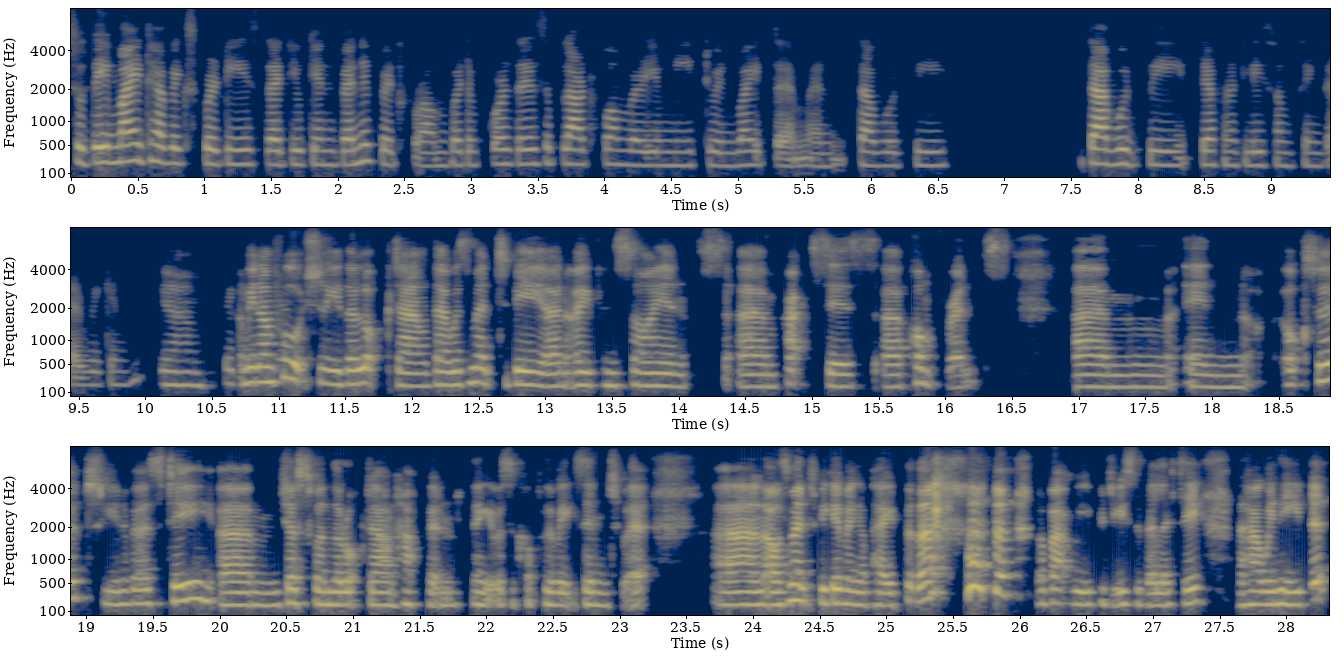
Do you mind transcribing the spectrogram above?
so they might have expertise that you can benefit from but of course there is a platform where you need to invite them and that would be that would be definitely something that we can yeah. i mean unfortunately the lockdown there was meant to be an open science um, practices uh, conference um, in oxford university um, just when the lockdown happened. I think it was a couple of weeks into it and I was meant to be giving a paper there about reproducibility and how we need it.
